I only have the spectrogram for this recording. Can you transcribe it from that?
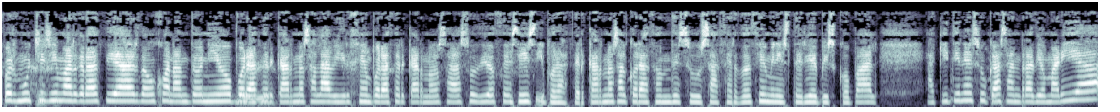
Pues muchísimas gracias, don Juan Antonio, por Muy bien. acercarnos a la Virgen, por acercarnos a su diócesis y por acercarnos al corazón de su sacerdocio y ministerio episcopal. Aquí tiene su casa en Radio María,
